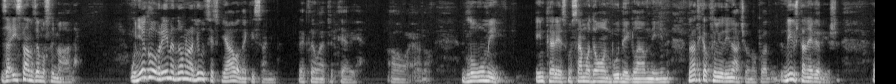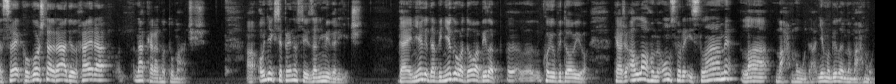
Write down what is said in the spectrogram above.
za islam, za muslimane. U njegovo vrijeme normalno ljudi se smijavali neki sa njima. Rekli, ovaj pretjeruje. Ovaj, ono, glumi, interes mu samo da on bude glavni. Znate kako to ljudi inače, ono, pa ništa ne vjeruješ. Sve, kogo šta radi od hajra, nakaradno tumačiš. A od njeg se prenosi zanimljive riječi da je njega, da bi njegova dova bila e, koju bi dovio. Kaže Allahume unsur islame la mahmuda. Njemu bilo ime Mahmud.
